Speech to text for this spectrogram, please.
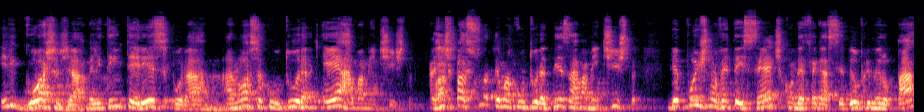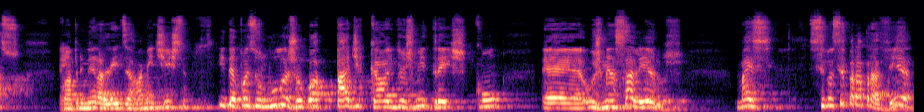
ele gosta de arma, ele tem interesse por arma. A nossa cultura é armamentista. A gente passou a ter uma cultura desarmamentista depois de 97, quando a FHC deu o primeiro passo com a primeira lei desarmamentista, e depois o Lula jogou a pá de cal em 2003 com é, os mensaleiros. Mas se você parar para ver,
